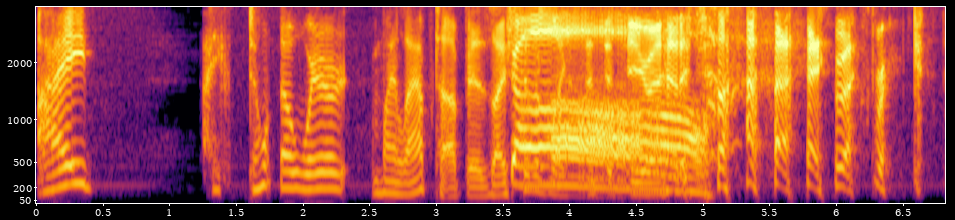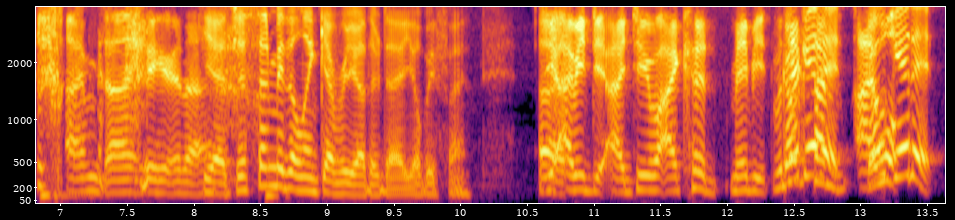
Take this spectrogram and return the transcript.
I I don't know where my laptop is. I should have like sent it to you ahead of time. I forgot. I'm dying to hear that. Yeah, just send me the link every other day. You'll be fine. yeah, I mean, I do. I could maybe Go get it. Go get it.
